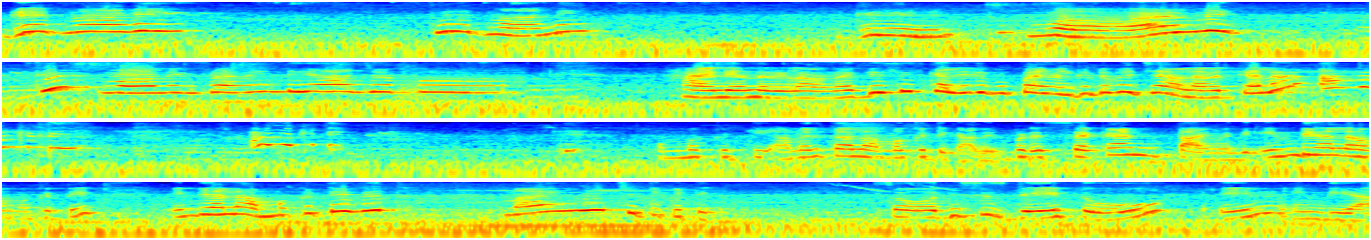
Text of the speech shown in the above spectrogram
Good morning good morning good morning good morning from India చెప్పు హాయ్ అండి అందరు ఎలా ఉన్నారు దిస్ ఇస్ కలిడి పుప్పై వెల్కమ్ టు మై ఛానల్ అమెరికాలో అమ్మకుటి అమ్మకుటి అమ్మకుటి అమెరికాలో అమ్మకుటి కాదు ఇప్పుడు సెకండ్ టైం ఇది ఇండియాలో అమ్మకుటి ఇండియాలో అమ్మకుటి విత్ మై చిట్టుకుటి so this is day two in India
